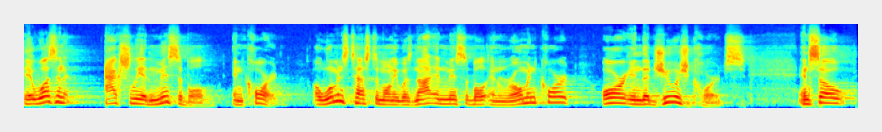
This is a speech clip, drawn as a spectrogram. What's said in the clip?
It wasn't actually admissible in court a woman's testimony was not admissible in Roman court or in the Jewish courts. And so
